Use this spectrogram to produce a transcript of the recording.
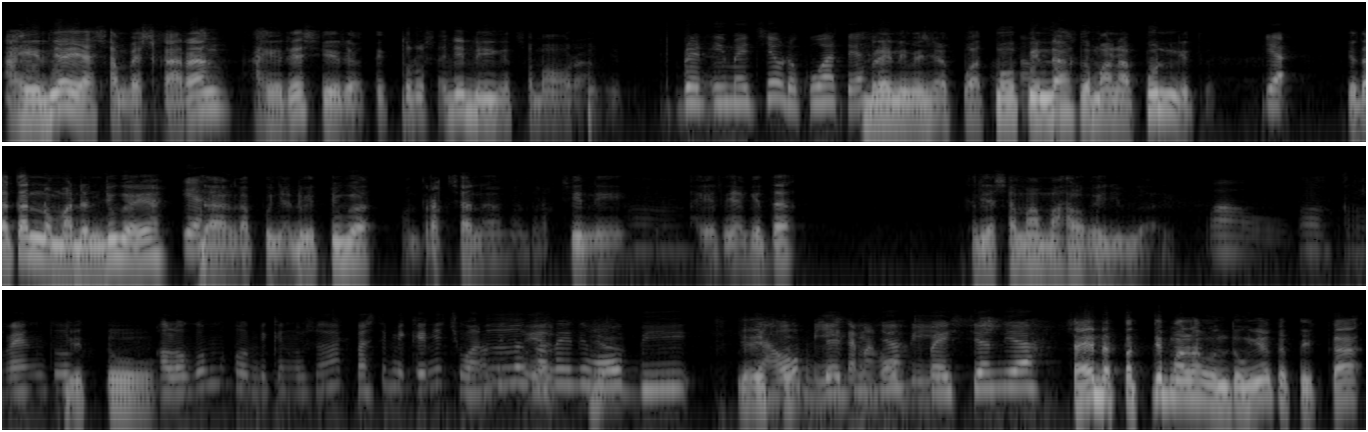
akhirnya ya sampai sekarang akhirnya si Riotik terus aja diinget sama orang gitu. Brand image-nya udah kuat ya. brand image-nya kuat mau pindah ke mana pun gitu Ya. kita kan nomaden juga ya Ya. udah nggak punya duit juga kontrak sana kontrak sini akhirnya kita kerjasama sama Halway juga Wow. Oh, keren tuh. gitu Kalau gue kalau bikin usaha pasti mikirnya cuan Tapi dulu kan ya. karena ini Ya. hobi. ya, Ya itu hobi, karena Jadinya hobi. passion ya. saya dapetnya malah untungnya ketika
